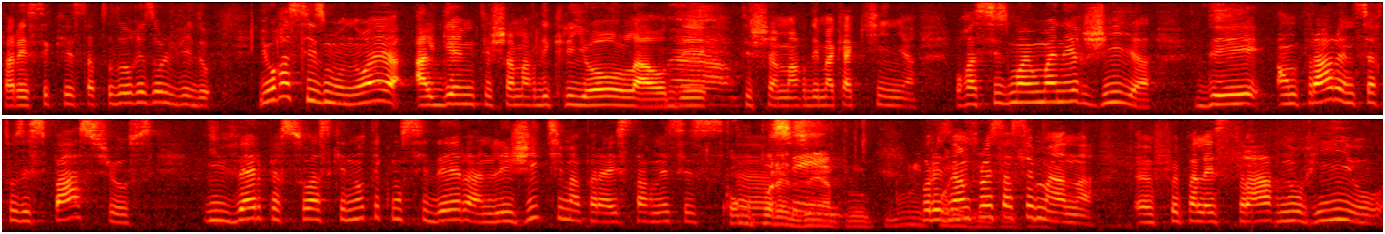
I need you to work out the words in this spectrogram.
Parece que está tudo resolvido. E o racismo não é alguém te chamar de crioula ou de te chamar de macaquinha. O racismo é uma energia de entrar em certos espaços e ver pessoas que não te consideram legítima para estar nesses... Como, por uh, exemplo? Por, por, exemplo, essa semana uh, fui palestrar no Rio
